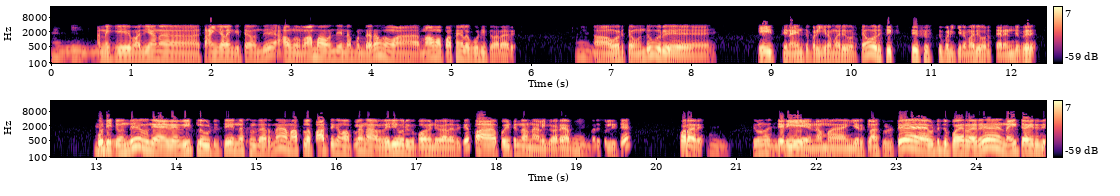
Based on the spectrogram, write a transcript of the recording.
ம். அன்னைக்கு மதியானம் சாயங்காலம் கிட்ட வந்து அவங்க மாமா வந்து என்ன பண்றாரு? அவங்க மாமா பசங்களை கூட்டிட்டு வராரு. ஒருத்தன் வந்து ஒரு எயித்து நைன்த் படிக்கிற மாதிரி ஒருத்தன் ஒரு சிக்ஸ்த் ஃபிஃப்த் படிக்கிற மாதிரி ஒருத்தன் ரெண்டு பேர். கூட்டிட்டு வந்து இவங்க வீட்டுல விட்டுட்டு என்ன சொல்றாருன்னா மாப்பிள்ள பாத்துக்க மாப்பிள்ள நான் வெளியூருக்கு போக வேண்டிய வேலை இருக்கு. போயிட்டு நான் நாளைக்கு வரேன் அப்படின்னு மாதிரி சொல்லிட்டு போறாரு. இவனும் சரி நம்ம இங்க இருக்கலாம் சொல்லிட்டு விட்டுட்டு போயிடுறாரு. நைட் ஆயிருது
